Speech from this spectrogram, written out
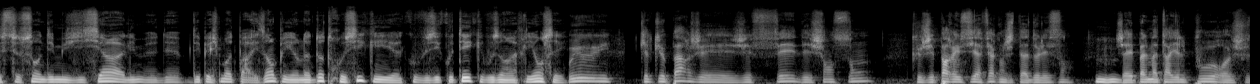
ce sont des musiciens, des Dépêche Mode par exemple, et il y en a d'autres aussi qui, euh, que vous écoutez, qui vous ont influencé. Oui, oui, oui. Quelque part, j'ai fait des chansons que j'ai pas réussi à faire quand j'étais adolescent. Mhm. J'avais pas le matériel pour, fais-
